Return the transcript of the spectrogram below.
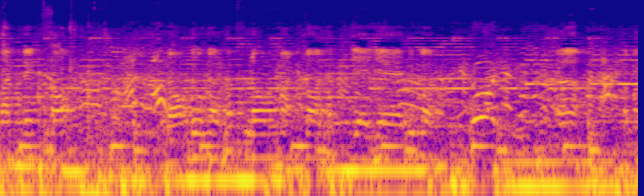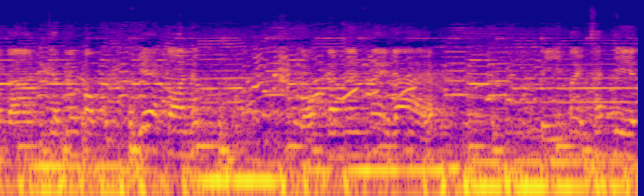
มันหนึ่งสองลองดูกันครับลองหมัดก่อนครับเย่เย่ๆดูก่อนเออกรรมการจะต้องบอกแยกก่อนครับลงกันนั้นไม่ได้ครับตีไม่ชัดเจน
